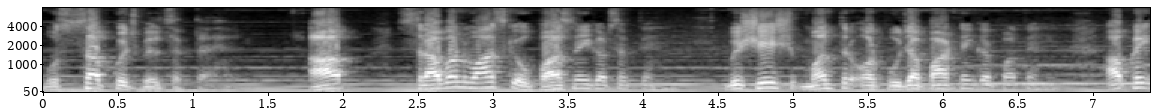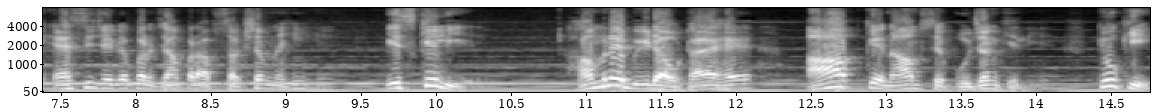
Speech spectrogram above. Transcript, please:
वो सब कुछ मिल सकता है। आप श्रावण मास के उपास नहीं कर सकते हैं, विशेष मंत्र और पूजा पाठ नहीं कर पाते हैं। आप कहीं ऐसी जगह पर जहाँ पर आप सक्षम नहीं है। इसके लिए हमने बीड़ा उठाया है आपके नाम से पूजन के लिए, क्योंकि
